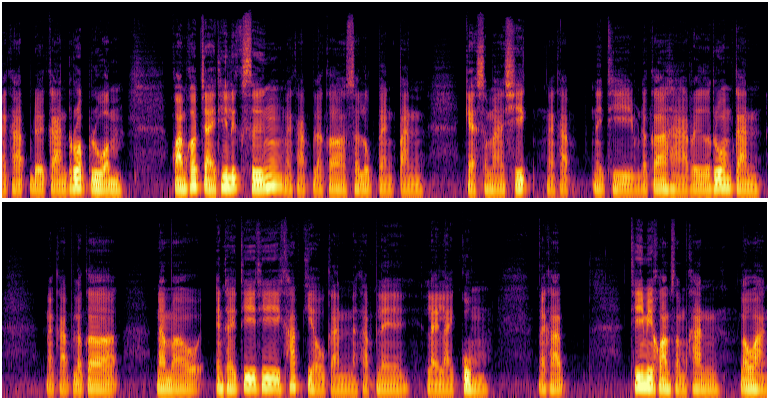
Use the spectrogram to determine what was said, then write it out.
นะครับ โดยการรวบรวมความเข้าใจที่ลึกซึ้งนะครับ แล้วก็สรุปแบ่งปันแก่สมาชิกนะครับในทีมแล้วก็หารือร่วมกันนะครับ แล้วก็นำเอา entity ที่คาบเกี่ยวกันนะครับในหลาย ๆ กลุ่มนะครับ ที่มีความสำคัญ ระหว่าง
